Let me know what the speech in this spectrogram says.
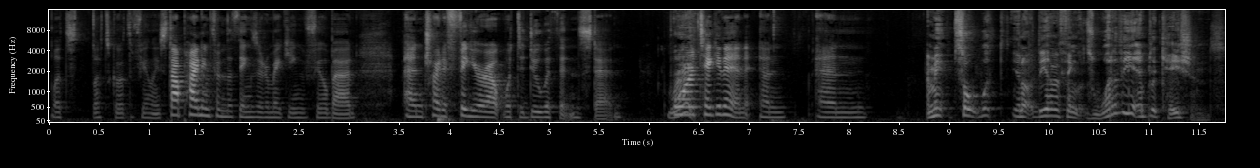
Let's let's go with the feeling. Stop hiding from the things that are making you feel bad, and try to figure out what to do with it instead, or take it in and and I mean, so what? You know, the other thing is, what are the implications?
